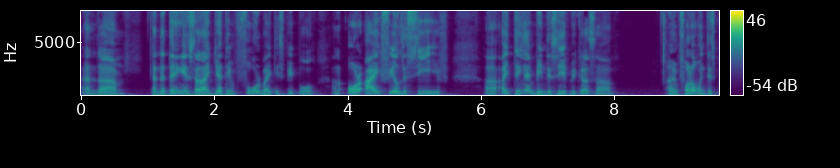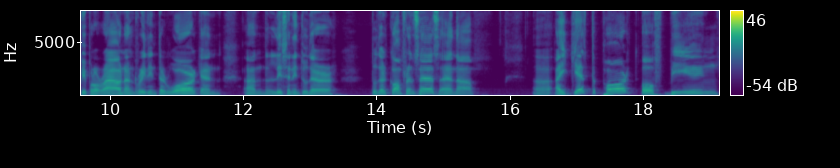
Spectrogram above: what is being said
and um, and the thing is that I'm getting fooled by these people, and or I feel deceived. Uh, I think I'm being deceived because uh, I'm following these people around and reading their work and and listening to their to their conferences, and uh, uh, I get the part of being,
